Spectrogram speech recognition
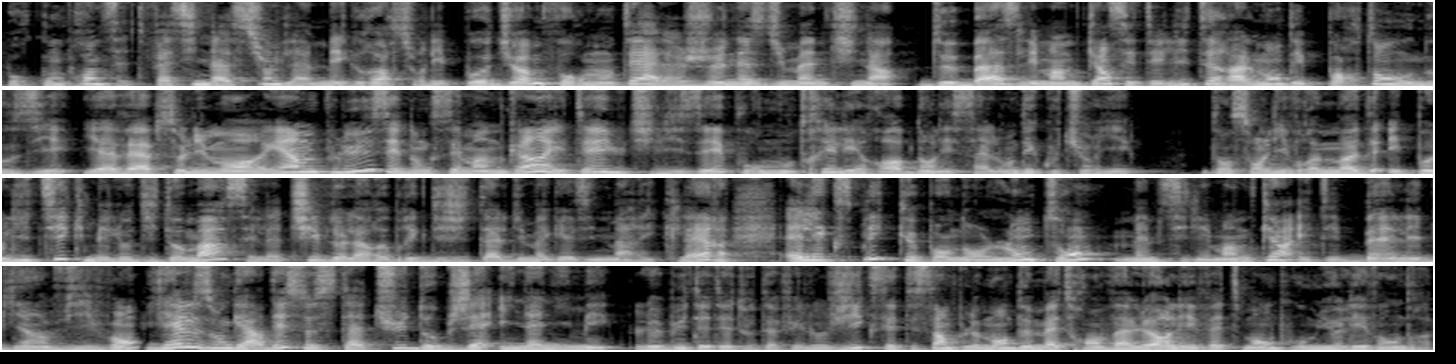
Pour comprendre cette fascination de la maigreur sur les podiums, faut remonter à la jeunesse du mannequinat. De base, les mannequins c'était littéralement des portants aux nausiers. Il y avait absolument rien de plus et donc ces mannequins étaient utilisés pour montrer les robes dans les salons des couturiers. Dans son livre Mode et politique, Mélodie Thomas, c'est la chief de la rubrique digitale du magazine Marie-Claire, elle explique que pendant longtemps, même si les mannequins étaient bel et bien vivants, elles ont gardé ce statut d'objet inanimé. Le but était tout à fait logique, c'était simplement de mettre en valeur les vêtements pour mieux les vendre.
